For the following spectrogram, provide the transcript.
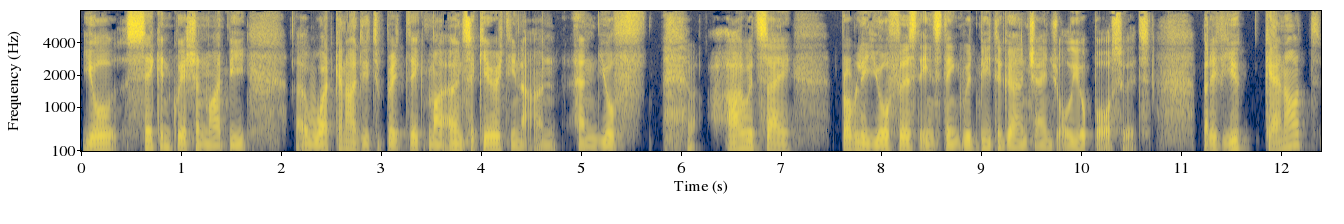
Your second question might be, uh, what can I do to protect my own security now? And, and your, f- I would say, probably your first instinct would be to go and change all your passwords. But if you cannot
